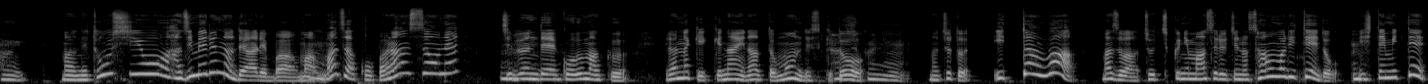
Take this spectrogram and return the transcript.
おーはい。まあね投資を始めるのであれば、まあ、うん。まずはこうバランスをね自分でこううまくやらなきゃいけないなと思うんですけどまあ、ちょっと一旦はまずは貯蓄に回せるうちの3割程度にしてみて、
